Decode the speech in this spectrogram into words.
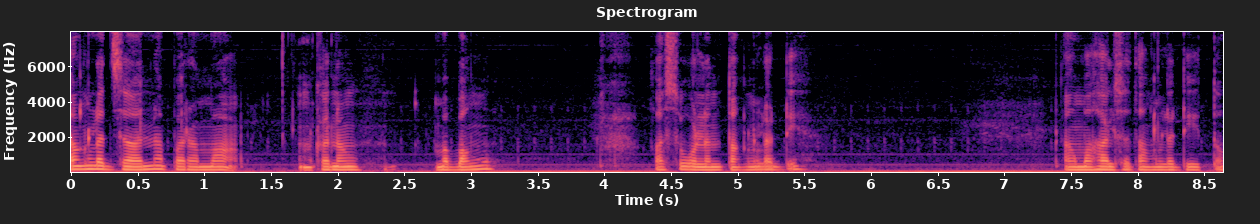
tanglad sana para ma kanang mabango kaso walang tanglad eh ang mahal sa tanglad dito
